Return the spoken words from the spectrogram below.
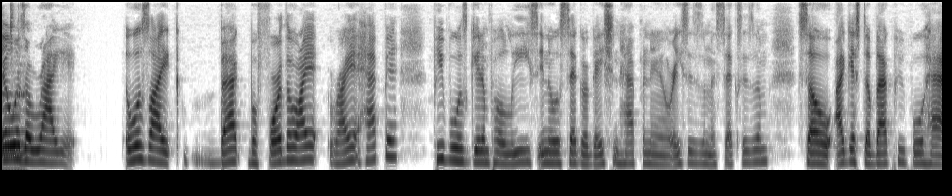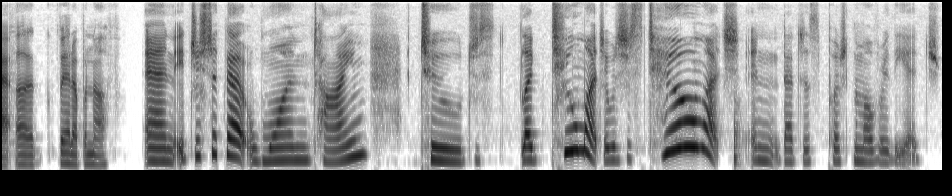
It was a riot. It was like back before the riot riot happened, people was getting police and it was segregation happening racism and sexism. So I guess the black people had uh, fed up enough. And it just took that one time to just like too much. It was just too much. And that just pushed them over the edge.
